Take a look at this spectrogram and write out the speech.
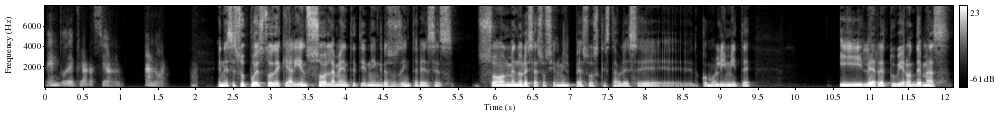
en tu declaración anual. En ese supuesto de que alguien solamente tiene ingresos de intereses, son menores a esos 100 mil pesos que establece eh, como límite y le retuvieron de más,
